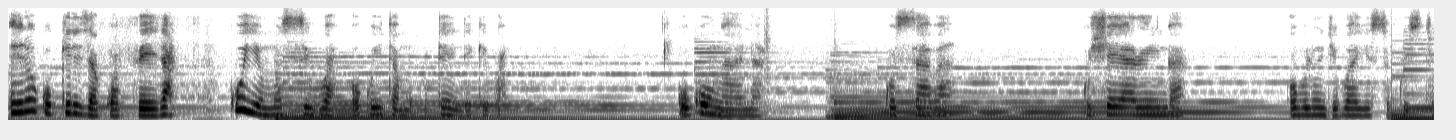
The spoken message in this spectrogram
Era okukkiriza kwaffe era kuyimusibwa okuyita mu kutendekebwa kukuŋŋaana kusaba kusheyaringa obulungi bwa yesu kristo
